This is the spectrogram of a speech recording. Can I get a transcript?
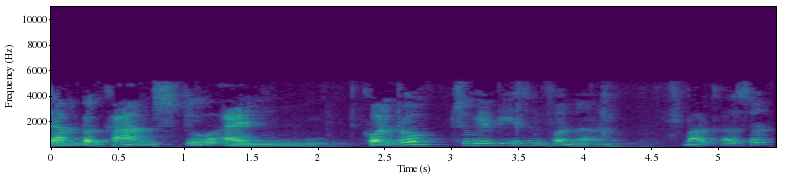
Dann bekamst du ein Konto zugewiesen von der Sparkasse.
